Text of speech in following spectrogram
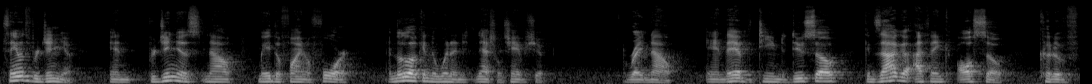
Same with Virginia. And Virginia's now made the Final Four, and they're looking to win a national championship right now. And they have the team to do so. Gonzaga, I think, also could have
